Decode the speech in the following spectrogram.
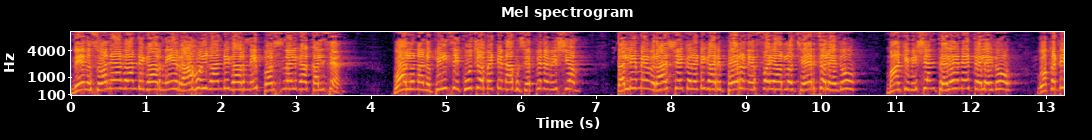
నేను సోనియా గాంధీ గారిని రాహుల్ గాంధీ గారిని పర్సనల్గా కలిశాను. వాళ్ళు నన్ను పిలిచి కూర్చోబెట్టి నాకు చెప్పిన విషయం తల్లి మేము రాజశేఖర రెడ్డి గారి పేరును ఎఫ్ఐఆర్లో చేర్చలేదు. మాకు విషయం తెలియనే తెలియదు. ఒకటి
